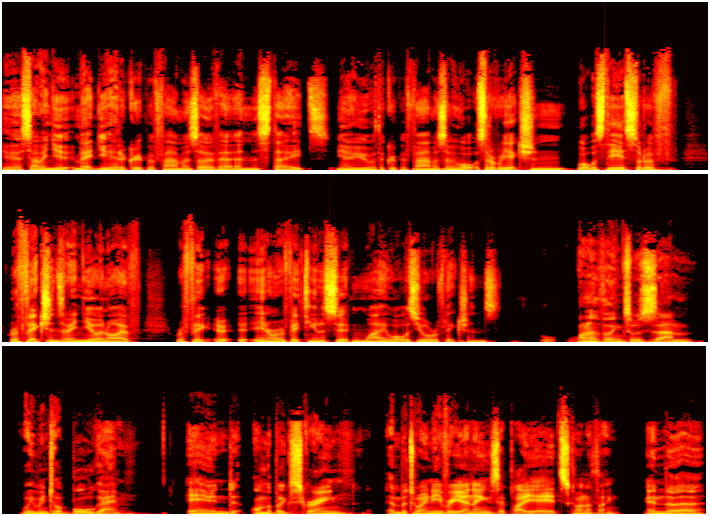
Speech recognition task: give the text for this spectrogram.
Yeah, so I mean, you, Matt, you had a group of farmers over in the states. You know, you were with a group of farmers. I mean, what sort of reaction? What was their sort of reflections? I mean, you and I have reflect, you know, reflecting in a certain way. What was your reflections? one of the things was um, we went to a ball game and on the big screen in between every innings they play ads kind of thing and the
